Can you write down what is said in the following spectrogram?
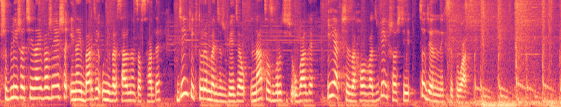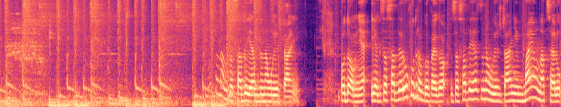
przybliżę Ci najważniejsze i najbardziej uniwersalne zasady, dzięki którym będziesz wiedział, na co zwrócić uwagę i jak się zachować w większości codziennych sytuacji. Zasady jazdy na ujeżdżalni. Podobnie jak zasady ruchu drogowego, zasady jazdy na ujeżdżalni mają na celu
